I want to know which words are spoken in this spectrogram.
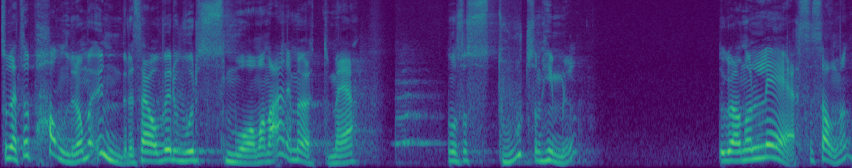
Som nettopp handler om å undre seg over hvor små man er i møte med noe så stort som himmelen. Det går an å lese salmen,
